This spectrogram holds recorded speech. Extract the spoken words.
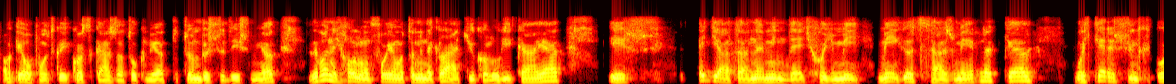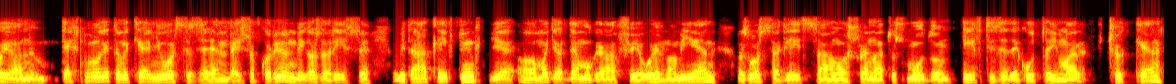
a geopolitikai kockázatok miatt, a tömbösödés miatt, de van egy halom folyamat, aminek látjuk a logikáját, és egyáltalán nem mindegy, hogy mi még 500 mérnökkel, vagy keresünk olyan technológiát, ami kell 8000 ember, és akkor jön még az a része, amit átléptünk. Ugye a magyar demográfia olyan, amilyen, az ország létszáma sajnálatos módon évtizedek óta már csökken,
